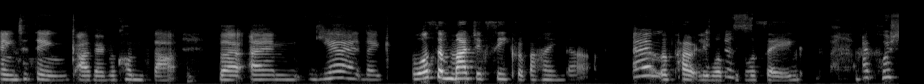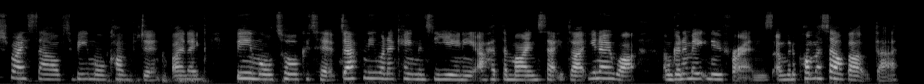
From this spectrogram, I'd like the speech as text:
insane to think I've overcome that. But um, yeah, like, what's the magic secret behind that? Um, apparently, what just, people are saying. I pushed myself to be more confident by like being more talkative. Definitely when I came into uni, I had the mindset that, you know what, I'm going to make new friends. I'm going to put myself out there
